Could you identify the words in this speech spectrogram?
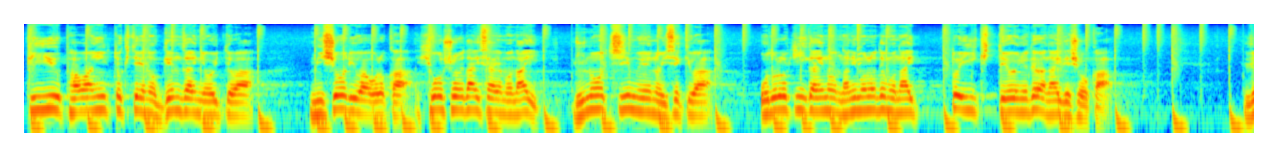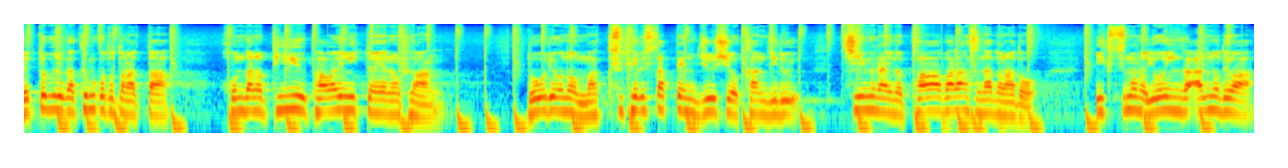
PU パワーユニット規定の現在においては未勝利はおろか表彰台さえもないルノーチームへの移籍は驚き以外の何者でもないと言い切ってよいのではないでしょうか。レッドブルが組むこととなったホンダの PU パワーユニットへの不安。同僚のマックス・フェルスタッペン重視を感じるチーム内のパワーバランスなどなどいくつもの要因があるのでは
